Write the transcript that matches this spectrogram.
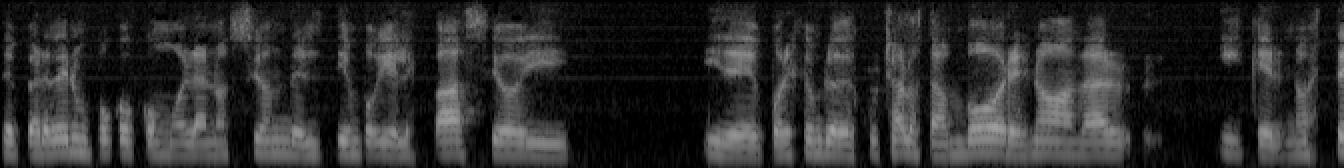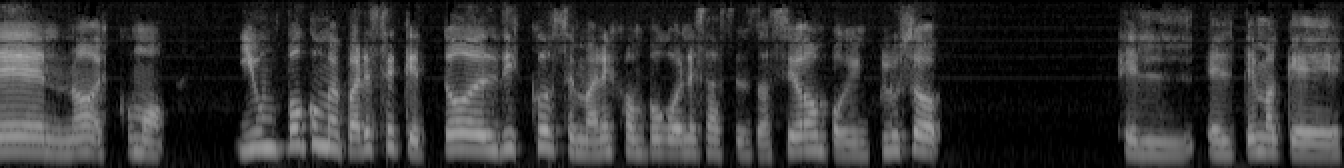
de perder un poco como la noción del tiempo y el espacio y, y de, por ejemplo, de escuchar los tambores, ¿no? Andar y que no estén, ¿no? Es como, y un poco me parece que todo el disco se maneja un poco en esa sensación, porque incluso el, el tema que,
